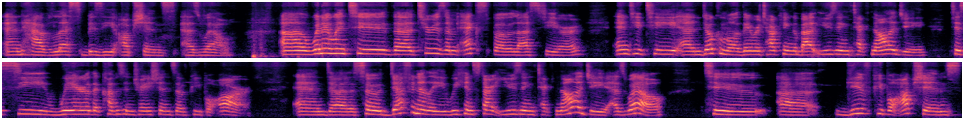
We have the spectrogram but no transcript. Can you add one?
and have less busy options as well. Uh, when I went to the Tourism Expo last year, NTT and Docomo, they were talking about using technology to see where the concentrations of people are. And uh, so definitely we can start using technology as well to uh, give people options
